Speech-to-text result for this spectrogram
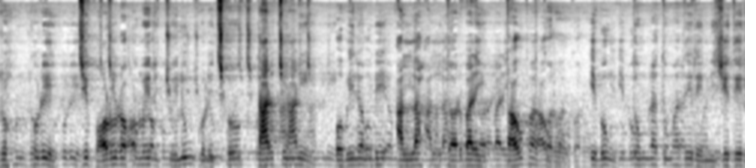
গ্রহণ করে যে বড় রকমের জুলুম করেছ, তার জন্য অবিলম্বে আল্লাহ দরবারে তাওবা করো এবং তোমরা তোমাদের নিজেদের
